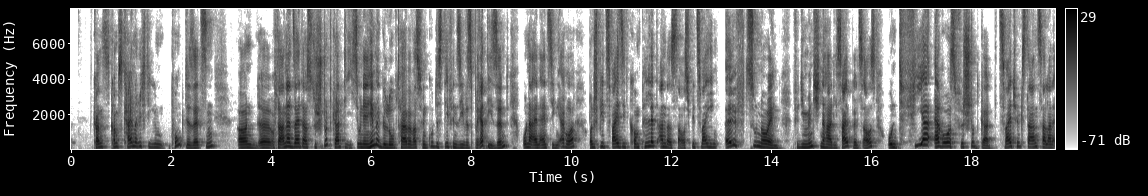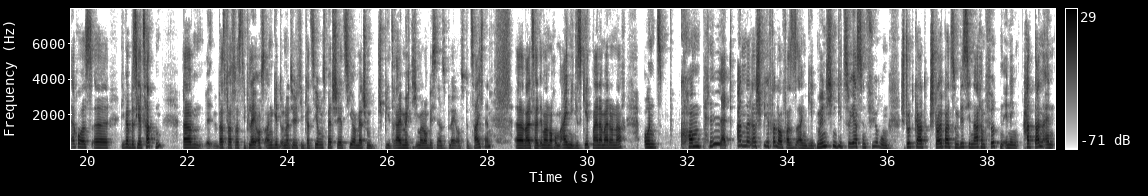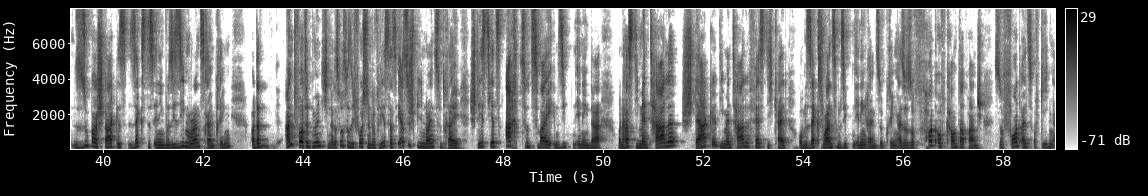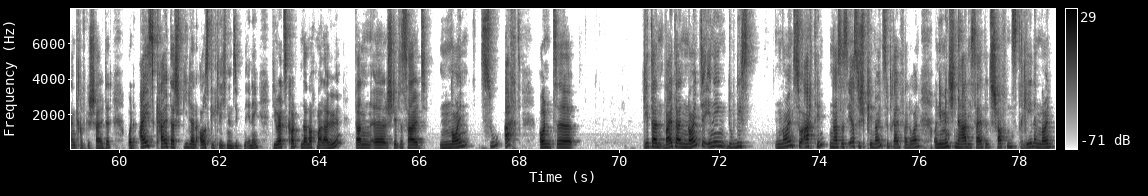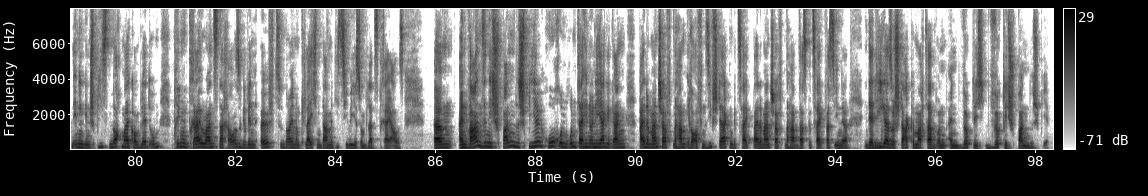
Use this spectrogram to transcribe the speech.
kannst, kommst keine richtigen Punkte setzen. Und äh, auf der anderen Seite hast du Stuttgart, die ich so in den Himmel gelobt habe, was für ein gutes defensives Brett die sind, ohne einen einzigen Error. Und Spiel 2 sieht komplett anders aus. Spiel 2 ging 11 zu 9 für die Münchner Disciples aus und vier Errors für Stuttgart. Die zweithöchste Anzahl an Errors, äh, die wir bis jetzt hatten. Ähm, was, was, was die Playoffs angeht und natürlich die Platzierungsmatches jetzt hier und Match um Spiel 3 möchte ich immer noch ein bisschen als Playoffs bezeichnen, äh, weil es halt immer noch um einiges geht, meiner Meinung nach. Und komplett anderer Spielverlauf, was es angeht. München geht zuerst in Führung. Stuttgart stolpert so ein bisschen nach im vierten Inning, hat dann ein super starkes sechstes Inning, wo sie sieben Runs reinbringen. Und dann antwortet München, und das muss man sich vorstellen, du verlierst das erste Spiel 9 zu 3, stehst jetzt 8 zu 2 im siebten Inning da und hast die mentale Stärke, die mentale Festigkeit, um sechs Runs im siebten Inning reinzubringen. Also sofort auf Counterpunch, sofort als auf Gegenangriff geschaltet und eiskalt das Spiel dann ausgeglichen im siebten Inning. Die Reds konnten dann noch mal erhöhen, dann äh, steht es halt 9 zu 8 und äh, geht dann weiter in neunte Inning. Du liegst 9 zu 8 hinten, hast das erste Spiel 9 zu 3 verloren und die München Hard Disciples schaffen es, drehen im neunten Inning den Spieß nochmal komplett um, bringen drei Runs nach Hause, gewinnen 11 zu 9 und gleichen damit die Series um Platz 3 aus. Ähm, ein wahnsinnig spannendes Spiel, hoch und runter, hin und her gegangen. Beide Mannschaften haben ihre Offensivstärken gezeigt. Beide Mannschaften haben das gezeigt, was sie in der, in der Liga so stark gemacht haben und ein wirklich, wirklich spannendes Spiel.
